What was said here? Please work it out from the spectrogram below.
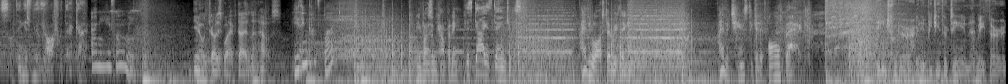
Something is really off with that guy. Honey, he's lonely. You know, Charlie's wife died in that house. You think that's blood? You want some company? This guy is dangerous. I've lost everything. I have a chance to get it all back. The Intruder, rated PG 13, May 3rd.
